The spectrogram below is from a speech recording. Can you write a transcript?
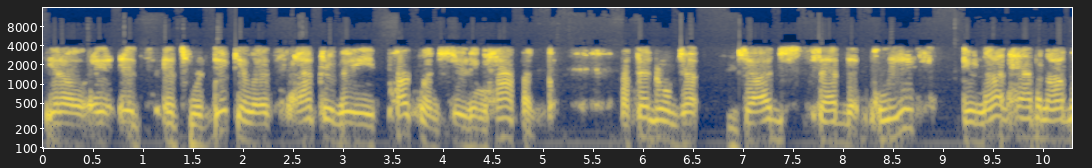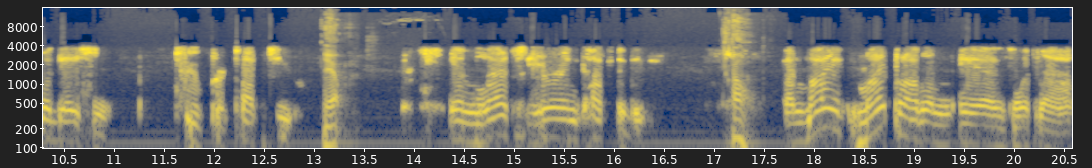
You know, it, it's it's ridiculous. After the Parkland shooting happened, a federal ju- judge said that police do not have an obligation to protect you Yep. unless you're in custody. Oh, And my my problem is with that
